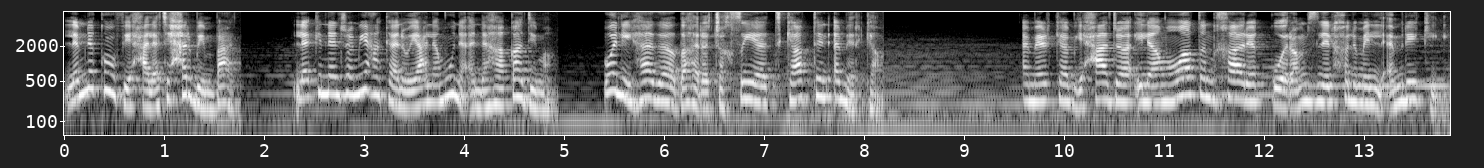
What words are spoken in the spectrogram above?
لم نكن في حالة حرب بعد لكن الجميع كانوا يعلمون أنها قادمة ولهذا ظهرت شخصية كابتن أمريكا. أمريكا بحاجة إلى مواطن خارق ورمز للحلم الأمريكي.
